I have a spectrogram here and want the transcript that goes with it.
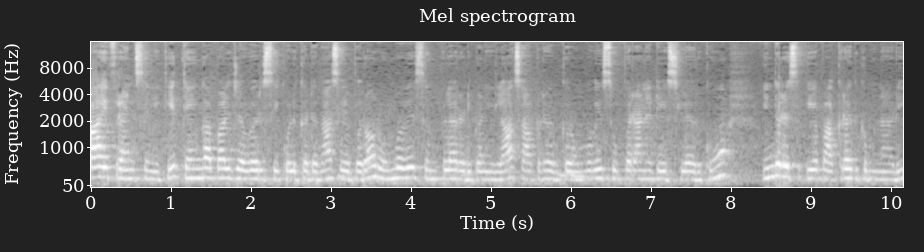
ஹாய் ஃப்ரெண்ட்ஸ் இன்றைக்கி தேங்காய் பால் ஜவ்வரிசி கொழுக்கட்டை தான் செய்ய போகிறோம் ரொம்பவே சிம்பிளாக ரெடி பண்ணிடலாம். சாப்பிட்றதுக்கு ரொம்பவே சூப்பரான டேஸ்ட்டில் இருக்கும். இந்த ரெசிபியை பார்க்குறதுக்கு முன்னாடி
